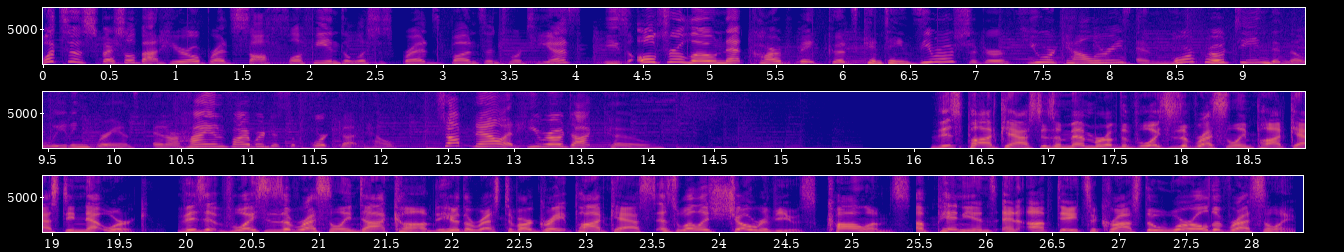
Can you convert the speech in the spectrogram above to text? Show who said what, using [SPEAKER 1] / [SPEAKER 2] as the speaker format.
[SPEAKER 1] What's so special about Hero Bread's soft, fluffy, and delicious breads, buns, and tortillas? These ultra low net carb baked goods contain zero sugar, fewer calories, and more protein than the leading brands, and are high in fiber to support gut health. Shop now at hero.co.
[SPEAKER 2] This podcast is a member of the Voices of Wrestling Podcasting Network. Visit voicesofwrestling.com to hear the rest of our great podcasts, as well as show reviews, columns, opinions, and updates across the world of wrestling.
